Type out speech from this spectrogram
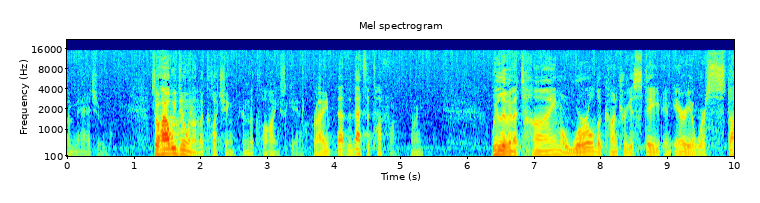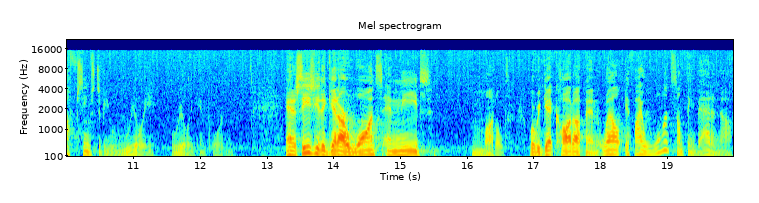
imaginable. So, how are we doing on the clutching and the clawing scale, right? That, that's a tough one, right? We live in a time, a world, a country, a state, an area where stuff seems to be really, really important. And it's easy to get our wants and needs muddled, where we get caught up in, well, if I want something bad enough,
